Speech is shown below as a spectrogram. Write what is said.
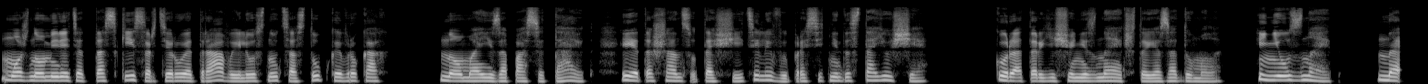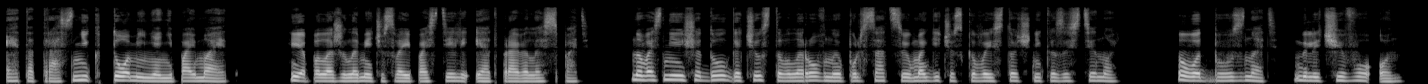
Можно умереть от тоски, сортируя травы или уснуть со ступкой в руках. Но мои запасы тают, и это шанс утащить или выпросить недостающее. Куратор еще не знает, что я задумала. И не узнает. На этот раз никто меня не поймает. Я положила меч у своей постели и отправилась спать. Но во сне еще долго чувствовала ровную пульсацию магического источника за стеной. Вот бы узнать, для чего он.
